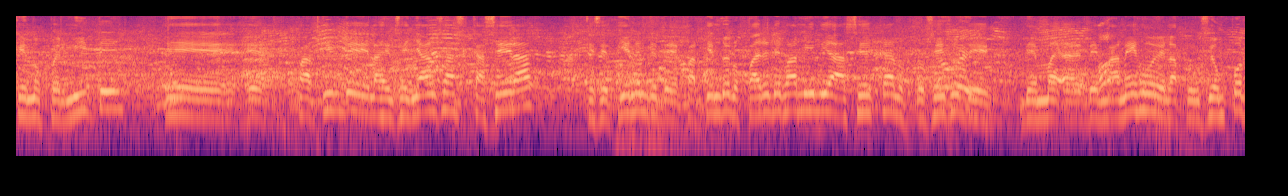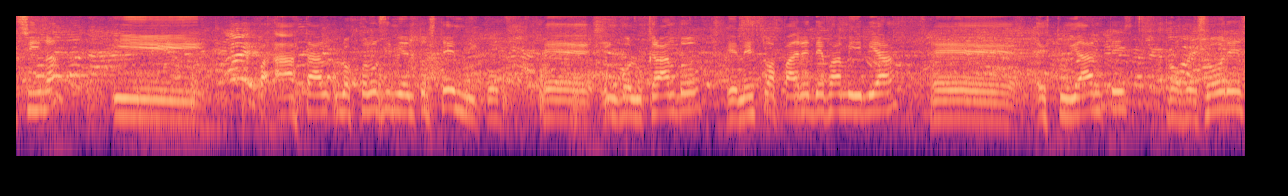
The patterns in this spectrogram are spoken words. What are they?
que nos permite eh, eh, partir de las enseñanzas caseras que se tienen desde partiendo de los padres de familia acerca de los procesos de, manejo de la producción porcina y hasta los conocimientos técnicos, eh, involucrando en esto a padres de familia, estudiantes, profesores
